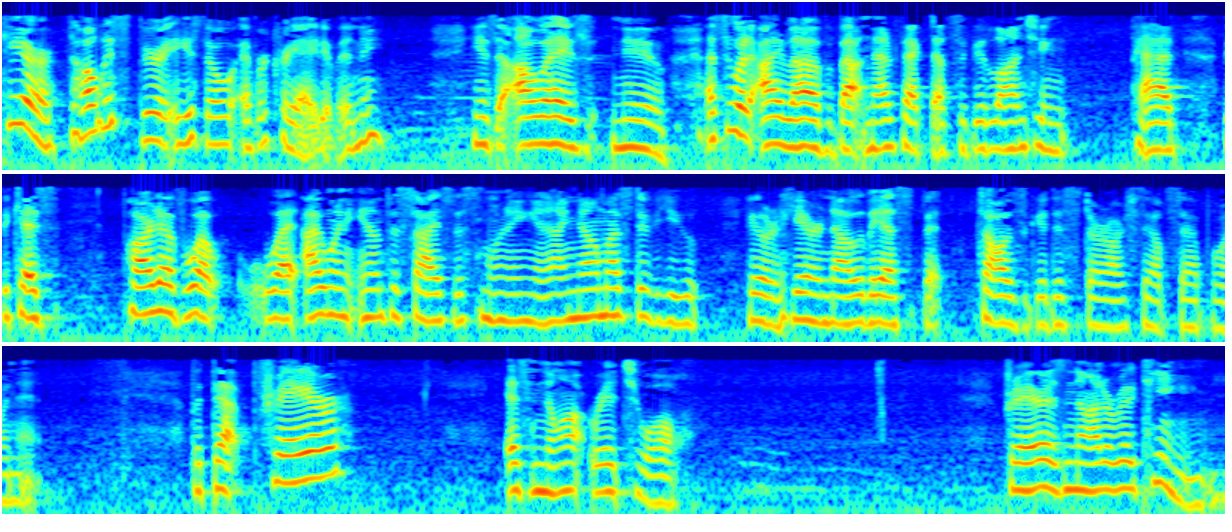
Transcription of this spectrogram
Here, the Holy Spirit, He's so ever creative, isn't He? He's always new. That's what I love about. Matter of fact, that's a good launching pad because part of what what I want to emphasize this morning, and I know most of you who are here know this, but it's always good to stir ourselves up on it. But that prayer is not ritual. Prayer is not a routine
